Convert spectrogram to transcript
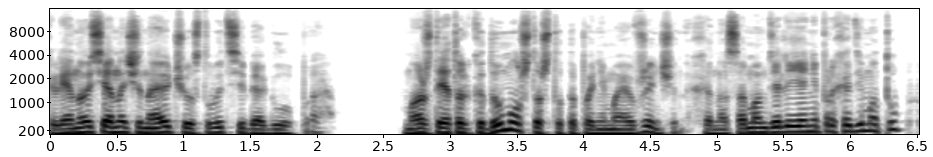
Клянусь, я начинаю чувствовать себя глупо. Может, я только думал, что что-то понимаю в женщинах, а на самом деле я непроходимо туп?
